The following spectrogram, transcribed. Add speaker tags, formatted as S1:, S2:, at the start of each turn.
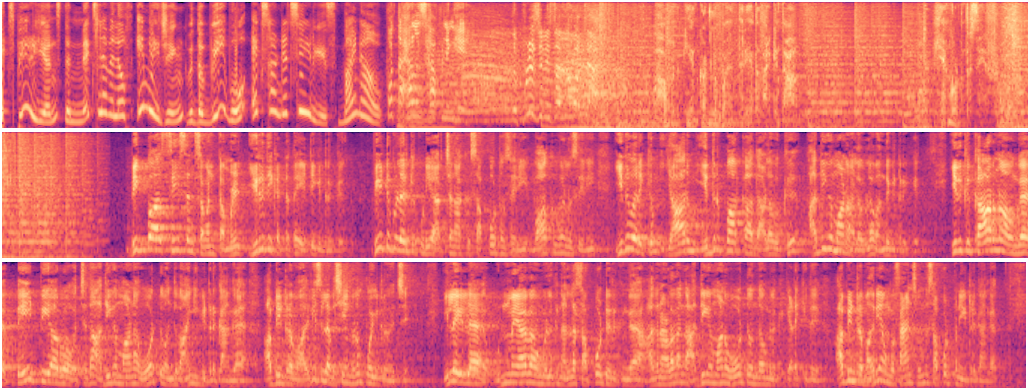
S1: Experience the next level of imaging with the Vivo X100 series. Buy now.
S2: What the hell is happening here?
S3: The prison is under attack!
S4: அவளுக்கு என் கண்ணில் பயம் தெரியாத வரைக்கும் தான் என் குழந்தை safe
S5: Bigg Boss season seven Tamil இறுதி கட்டத்தை எட்டிக்கிட்டு இருக்கு வீட்டுக்குள்ளே இருக்கக்கூடிய அர்ச்சனாக்கு சப்போர்ட்டும் சரி வாக்குகளும் சரி இதுவரைக்கும் யாரும் எதிர்பார்க்காத அளவுக்கு அதிகமான அளவில் வந்துகிட்டு இருக்கு. இதுக்கு காரணம் அவங்க பெய்ட் பிஆர்ஓ வச்சு தான் அதிகமான ஓட்டு வந்து வாங்கிக்கிட்டு இருக்காங்க அப்படின்ற மாதிரி சில விஷயங்களும் போயிட்டு இருந்துச்சு. இல்லை இல்லை உண்மையாகவே அவங்களுக்கு நல்ல சப்போர்ட் இருக்குங்க. அதனால தாங்க அதிகமான ஓட்டு வந்து அவங்களுக்கு கிடைக்குது. அப்படின்ற மாதிரி அவங்க ஃபேன்ஸ் வந்து சப்போர்ட் பண்ணிகிட்டு இருக்காங்க.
